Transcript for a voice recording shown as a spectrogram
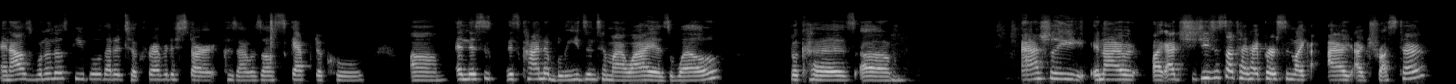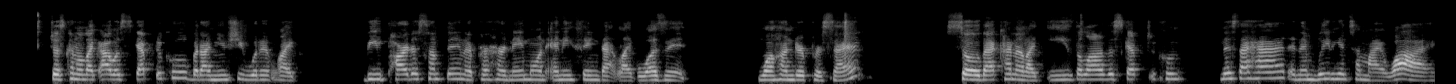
And I was one of those people that it took forever to start because I was all skeptical. Um, and this is this kind of bleeds into my why as well, because um, Ashley and I like I, she's just a type of person like I I trust her. Just kind of like I was skeptical, but I knew she wouldn't like be part of something or put her name on anything that like wasn't 100%. So that kind of like eased a lot of the skepticalness I had. And then bleeding into my why,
